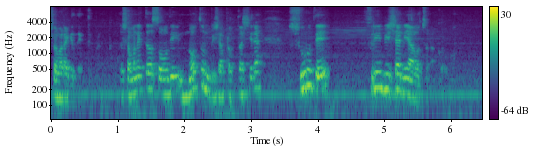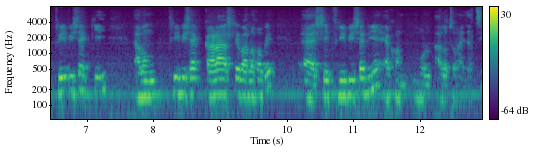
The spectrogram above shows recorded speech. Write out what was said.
সবার আগে দেখতে পান। তো সম্মানিত সৌদি নতুন ভিসা প্রত্যাশীরা শুরুতে ফ্রি ভিসা নিয়ে আলোচনা করব। ফ্রি ভিসা কি এবং ফ্রি ভিসা কারা আসলে ভালো হবে সেই ফ্রি ভিসা নিয়ে এখন মূল আলোচনায় যাচ্ছি।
